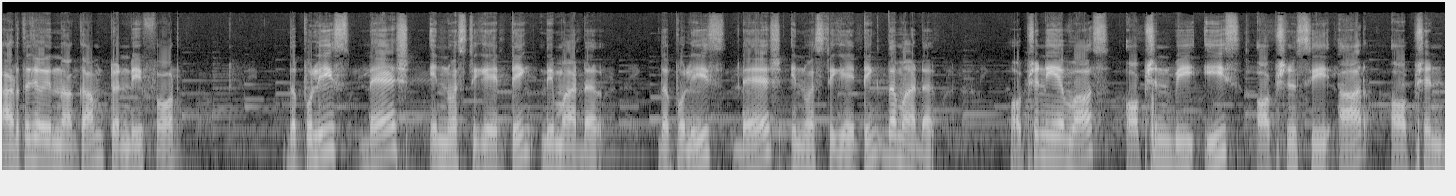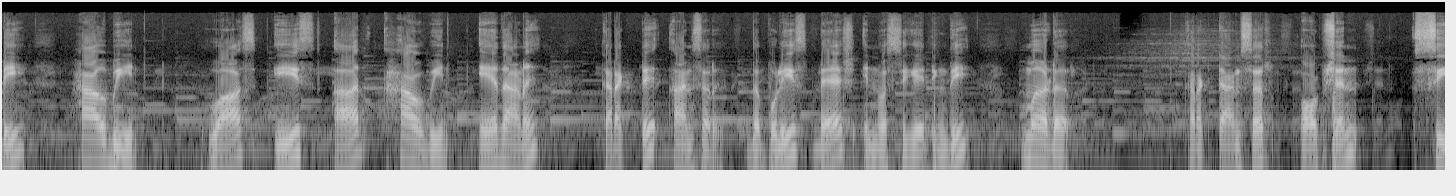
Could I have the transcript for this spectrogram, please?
അടുത്ത ചോദ്യം നോക്കാം. Twenty four. The police dash investigating the murder. The police dash investigating the murder. Option A was option B is option C are option D have been was is are have been ഏതാണ് correct answer the police dash investigating the murder correct answer option C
